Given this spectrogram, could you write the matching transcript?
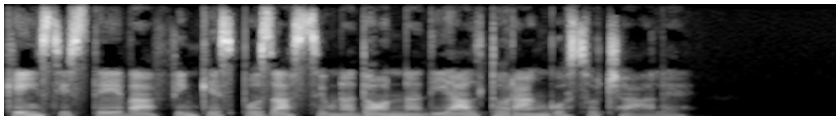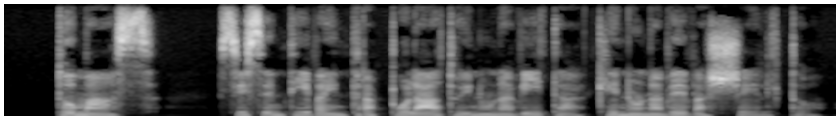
che insisteva affinché sposasse una donna di alto rango sociale. Tomás si sentiva intrappolato in una vita che non aveva scelto.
